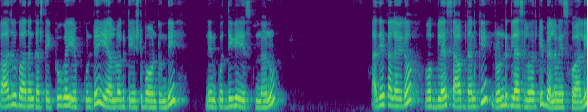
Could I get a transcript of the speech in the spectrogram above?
కాజు బాదం కాస్త ఎక్కువగా వేపుకుంటే ఈ హల్వాకి టేస్ట్ బాగుంటుంది. నేను కొద్దిగా వేసుకున్నాను. అదే కళాయిలో ఒక గ్లాస్ సాబ్దానికి రెండు గ్లాసుల వరకు బెల్లం వేసుకోవాలి.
